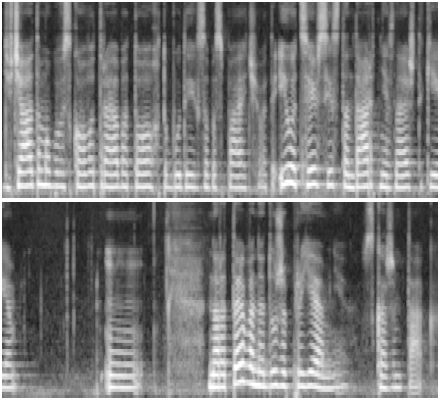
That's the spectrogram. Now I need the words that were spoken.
Дівчатам обов'язково треба того, хто буде їх забезпечувати. І оці всі стандартні, знаєш, такі наративи не дуже приємні, скажімо так.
